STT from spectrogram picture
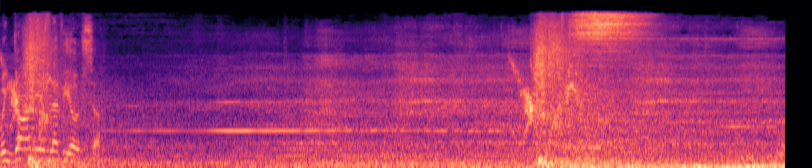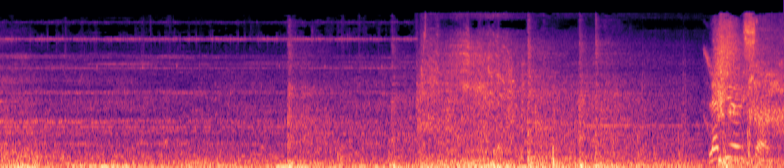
Wingardium Leviosa! Levioso!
